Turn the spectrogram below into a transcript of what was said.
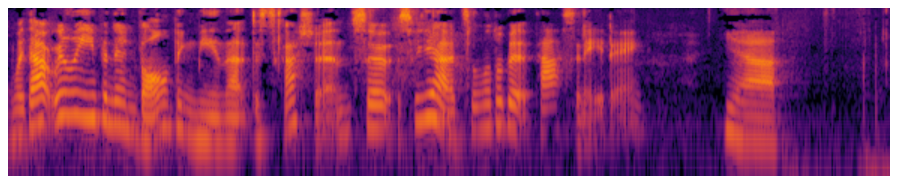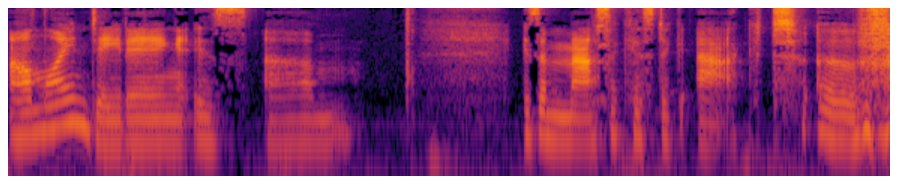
without really even involving me in that discussion. So so yeah, it's a little bit fascinating. Yeah. Online dating is um is a masochistic act of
